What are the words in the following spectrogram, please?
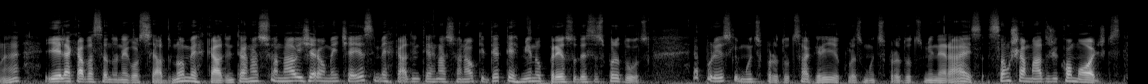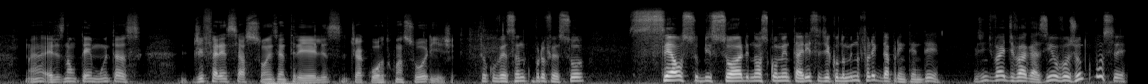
né? E ele acaba sendo negociado no mercado internacional e geralmente é esse mercado internacional que determina o preço desses produtos. É por isso que muitos produtos agrícolas, muitos produtos minerais são chamados de commodities. Né? Eles não têm muitas diferenciações entre eles de acordo com a sua origem. Estou conversando com o professor Celso Bissoli, nosso comentarista de economia. Não falei que dá para entender? A gente vai devagarzinho, eu vou junto com você.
